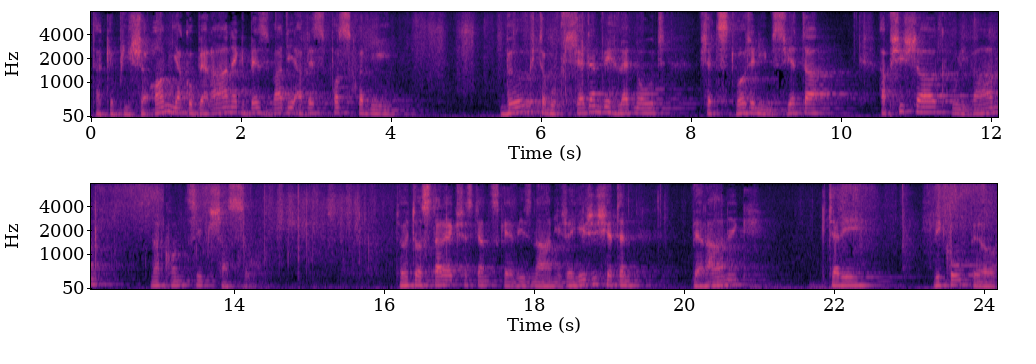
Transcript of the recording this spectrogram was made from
také píše. On jako beránek bez vady a bez poskvrní byl k tomu předem vyhlednout před stvořením světa a přišel kvůli vám na konci času. To je to staré křesťanské vyznání, že Ježíš je ten beránek, který vykoupil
